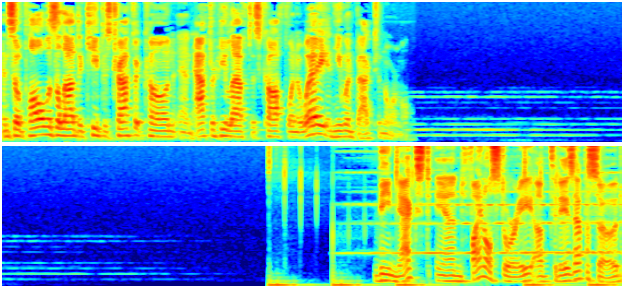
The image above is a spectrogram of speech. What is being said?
And so Paul was allowed to keep his traffic cone, and after he left, his cough went away and he went back to normal. The next and final story of today's episode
